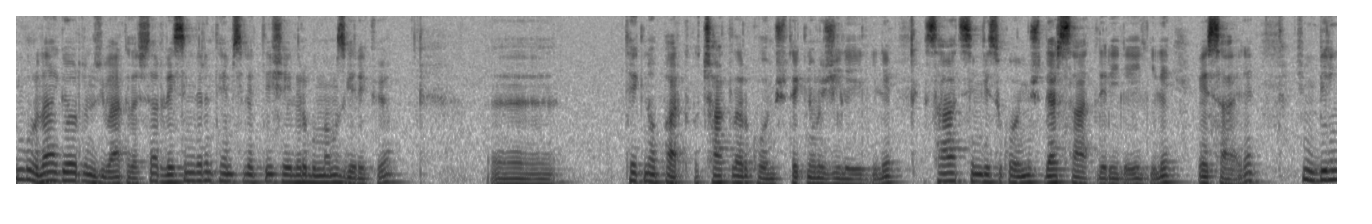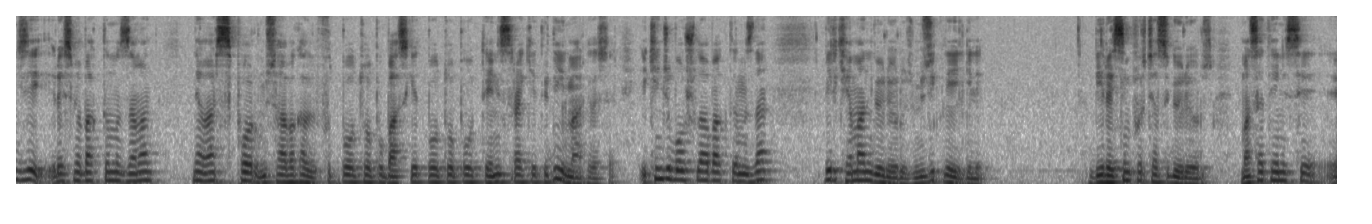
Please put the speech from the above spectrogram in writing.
Burada gördüğünüz gibi arkadaşlar resimlerin temsil ettiği şeyleri bulmamız gerekiyor. Ee, Teknopark çarkları koymuş teknolojiyle ilgili. Saat simgesi koymuş ders saatleriyle ilgili vesaire. Şimdi birinci resme baktığımız zaman ne var? Spor, müsabakalı, futbol topu, basketbol topu, tenis raketi değil mi arkadaşlar? İkinci boşluğa baktığımızda bir keman görüyoruz müzikle ilgili. Bir resim fırçası görüyoruz. Masa tenisi e,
